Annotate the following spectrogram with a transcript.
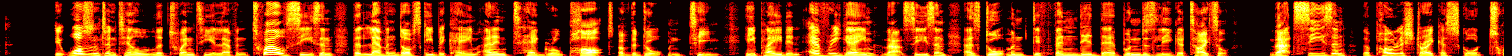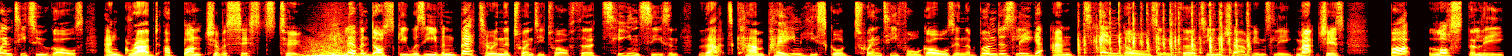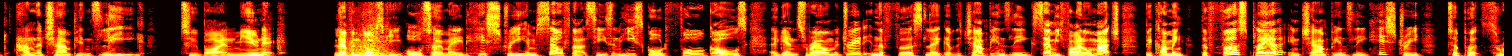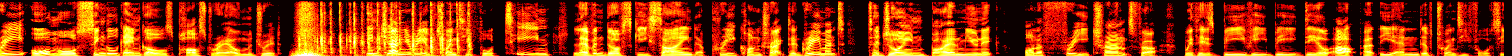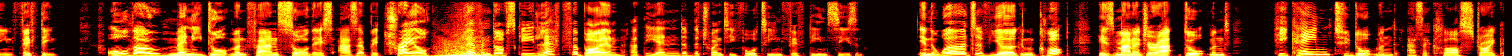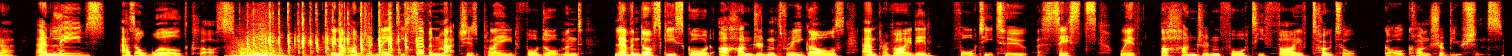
It wasn't until the 2011 12 season that Lewandowski became an integral part of the Dortmund team. He played in every game that season as Dortmund defended their Bundesliga title. That season, the Polish striker scored 22 goals and grabbed a bunch of assists too. Lewandowski was even better in the 2012 13 season. That campaign, he scored 24 goals in the Bundesliga and 10 goals in 13 Champions League matches, but lost the league and the Champions League to Bayern Munich. Lewandowski also made history himself that season. He scored four goals against Real Madrid in the first leg of the Champions League semi final match, becoming the first player in Champions League history to put three or more single game goals past Real Madrid. In January of 2014, Lewandowski signed a pre contract agreement to join Bayern Munich on a free transfer, with his BVB deal up at the end of 2014 15. Although many Dortmund fans saw this as a betrayal, Lewandowski left for Bayern at the end of the 2014 15 season. In the words of Jurgen Klopp, his manager at Dortmund, he came to Dortmund as a class striker and leaves as a world class striker. In 187 matches played for Dortmund, Lewandowski scored 103 goals and provided 42 assists, with 145 total goal contributions.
